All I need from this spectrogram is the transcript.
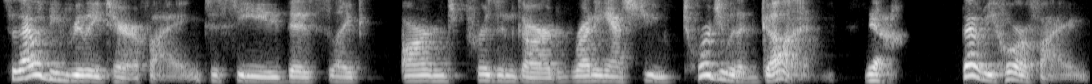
So that would be really terrifying to see this like armed prison guard running at you towards you with a gun. Yeah. That would be horrifying.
